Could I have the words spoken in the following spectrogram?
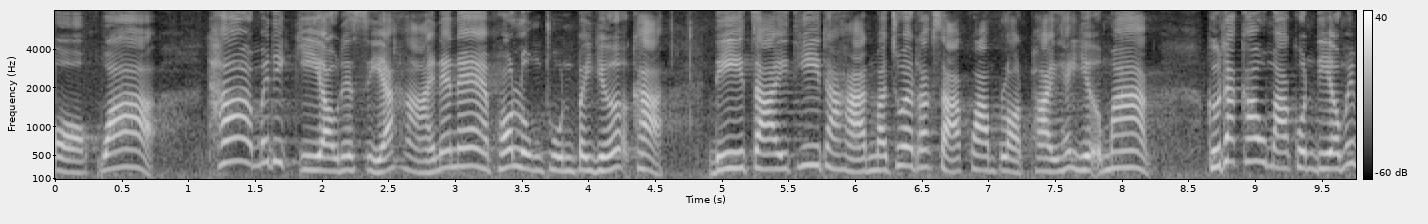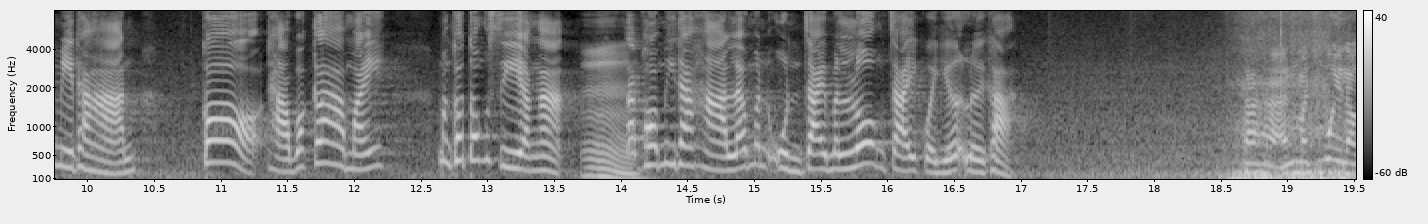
บอกว่าถ้าไม่ได้เกี่ยวเนี่ยเสียหายแน่ ๆ เพราะลงทุนไปเยอะค่ะ ดีใจที่ทหารมาช่วยรักษาความปลอดภัยให้เยอะมาก คือถ้าเข้ามาคนเดียวไม่มีทหาร ก็ถามว่ากล้าไหม มันก็ต้องเสี่ยงอะ่ะอืมแต่พอมีทหารแล้วมันอุ่นใจมันโล่งใจกว่าเยอะเลยค่ะ ทหารมาช่วยเรา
